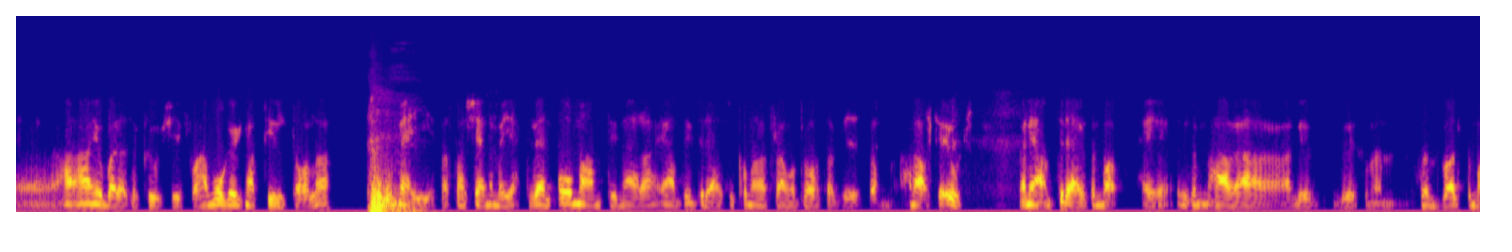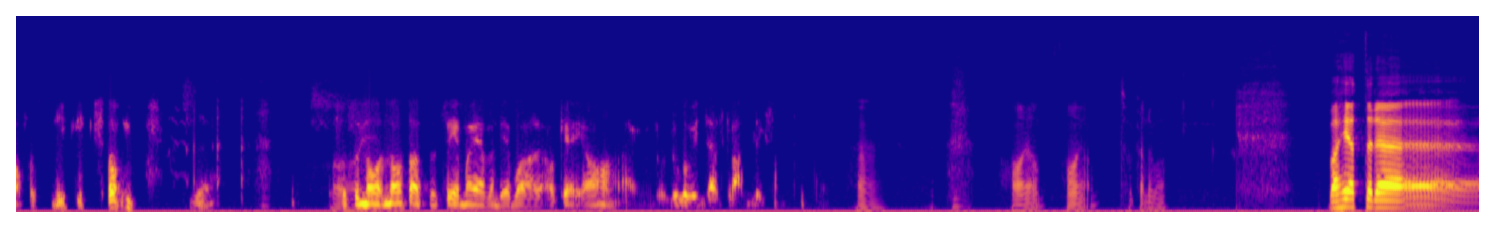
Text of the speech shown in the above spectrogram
Uh, han, han jobbade som crew chief och han vågar ju knappt tilltala mig, fast han känner mig jätteväl. Om Antti är nära. Är Antti inte där så kommer han fram och pratar precis som han alltid har gjort. Men är Antti där, liksom bara, hej, liksom, här, här, det, det är som en hundvalp som har fått stryk liksom. Ja. Så, så nå, någonstans så ser man ju även det bara, okej, okay, ja, då, då, går vi inte ens fram liksom. Ja, ja, ja, ja, så kan det vara. Vad heter det?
